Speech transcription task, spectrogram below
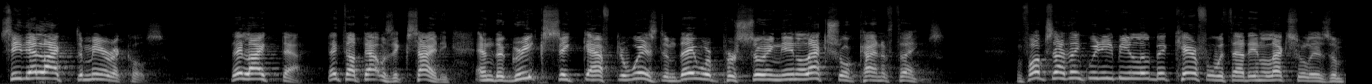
See, they like the miracles, they liked that. They thought that was exciting. And the Greeks seek after wisdom. They were pursuing the intellectual kind of things. And folks, I think we need to be a little bit careful with that intellectualism.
